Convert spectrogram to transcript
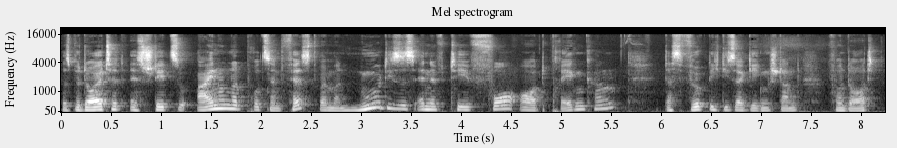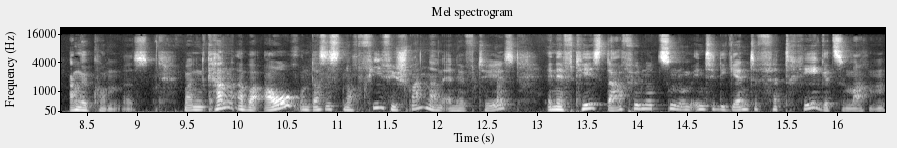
Das bedeutet, es steht zu 100% fest, weil man nur dieses NFT vor Ort prägen kann, dass wirklich dieser Gegenstand von dort angekommen ist. Man kann aber auch, und das ist noch viel, viel spannender an NFTs, NFTs dafür nutzen, um intelligente Verträge zu machen.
